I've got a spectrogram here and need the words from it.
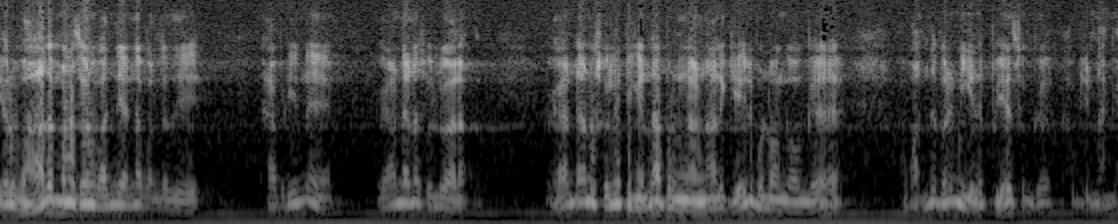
இவர் வாதம் பண்ண சொல்ல வந்து என்ன பண்ணுறது அப்படின்னு வேண்டான்னு சொல்லுவாராம். வேண்டான்னு சொல்லிட்டீங்கன்னா அப்புறம் நான் நாளைக்கு கேலி பண்ணுவாங்க அவங்க. வந்த பிறகு நீங்கள் எதோ பேசுங்க அப்படின்னாங்க.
